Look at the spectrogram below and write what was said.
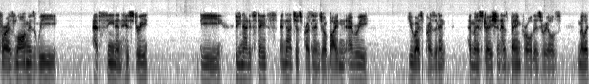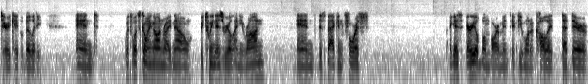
for as long as we have seen in history, the the United States, and not just President Joe Biden, every U.S. president administration has bankrolled Israel's military capability. And with what's going on right now between Israel and Iran and this back and forth, I guess aerial bombardment, if you want to call it, that they're,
